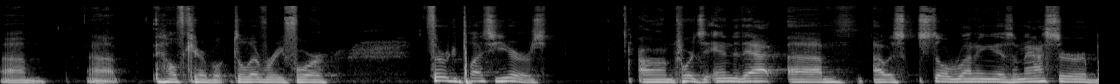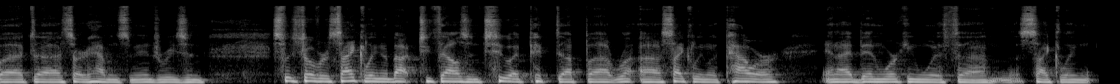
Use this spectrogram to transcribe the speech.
um, uh, healthcare delivery for 30 plus years. Um, towards the end of that, um, I was still running as a master, but uh, started having some injuries and switched over to cycling. In about 2002, I picked up uh, uh, cycling with power, and I've been working with um, cycling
